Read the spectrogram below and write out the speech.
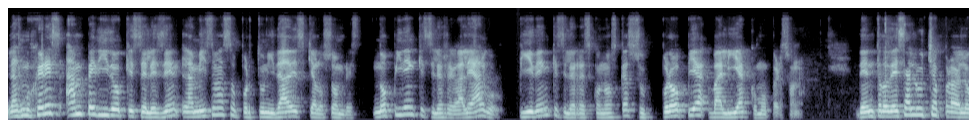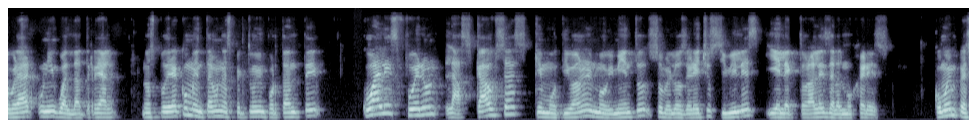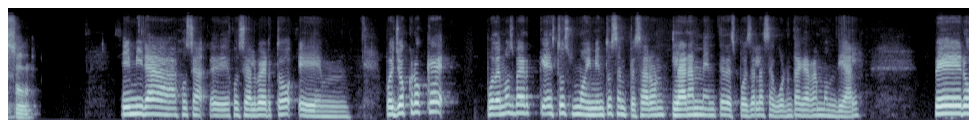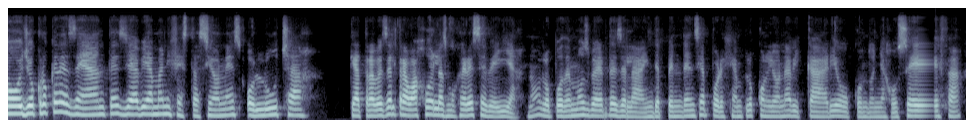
las mujeres han pedido que se les den las mismas oportunidades que a los hombres. No piden que se les regale algo, piden que se les reconozca su propia valía como persona. Dentro de esa lucha para lograr una igualdad real, nos podría comentar un aspecto muy importante ¿Cuáles fueron las causas que motivaron el movimiento sobre los derechos civiles y electorales de las mujeres? ¿Cómo empezó? Sí, mira, José, eh, Alberto, em, pues yo creo que podemos ver que estos movimientos empezaron claramente después de la Segunda Guerra Mundial, pero yo creo que desde antes ya había manifestaciones o lucha que a través del trabajo de las mujeres se veía, ¿no? Lo podemos ver desde la independencia, por ejemplo, con Leona Vicario o con Doña Josefa,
